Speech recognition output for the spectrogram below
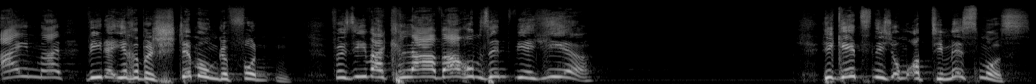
einmal wieder ihre Bestimmung gefunden. Für sie war klar, warum sind wir hier? Hier geht es nicht um Optimismus.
